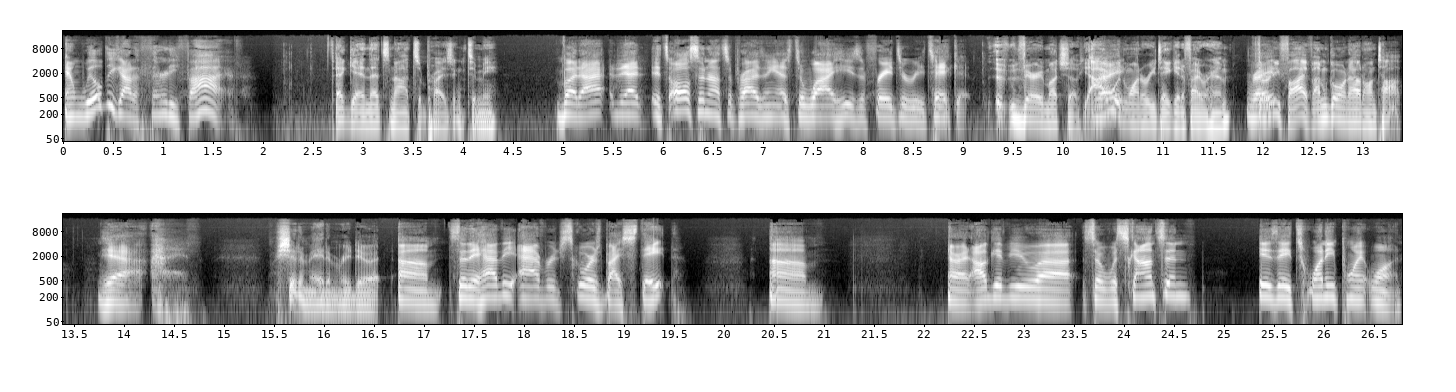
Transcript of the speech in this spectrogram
And Wildy got a 35. Again, that's not surprising to me. But I that it's also not surprising as to why he's afraid to retake it. Very much so. Yeah, I wouldn't want to retake it if I were him. Right. Thirty-five. I'm going out on top. Yeah. We should have made him redo it. Um, so they have the average scores by state. Um, all right, I'll give you. Uh, so Wisconsin is a twenty point one.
